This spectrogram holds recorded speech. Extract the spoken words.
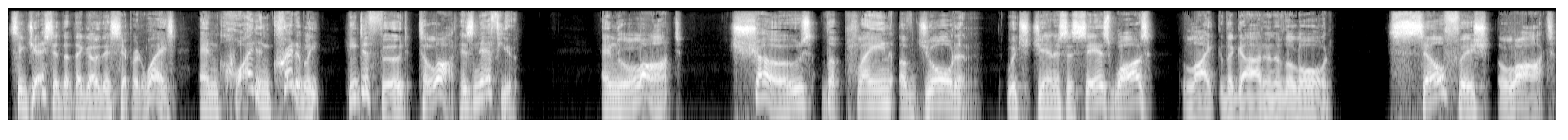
suggested that they go their separate ways. And quite incredibly, he deferred to Lot, his nephew. And Lot chose the plain of Jordan, which Genesis says was like the garden of the Lord. Selfish Lot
